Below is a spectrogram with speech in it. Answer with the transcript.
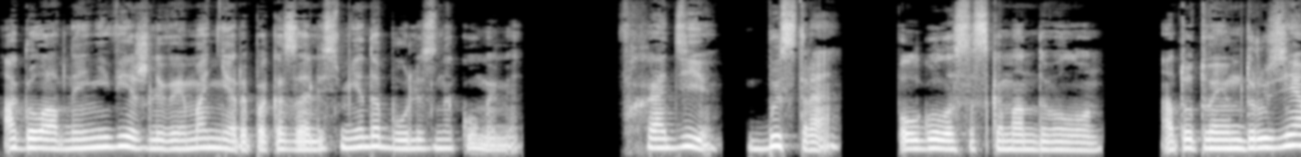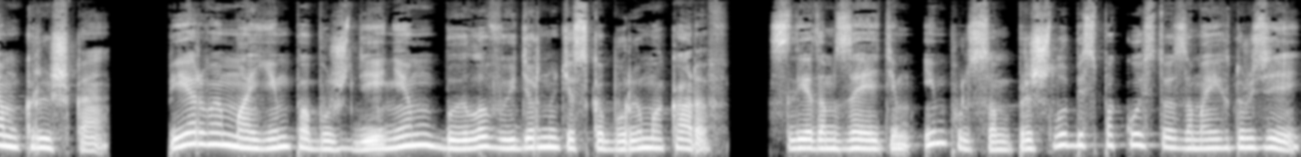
а главное невежливые манеры показались мне до боли знакомыми. «Входи! Быстро!» – полголоса скомандовал он. «А то твоим друзьям крышка!» Первым моим побуждением было выдернуть из кобуры Макаров. Следом за этим импульсом пришло беспокойство за моих друзей.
